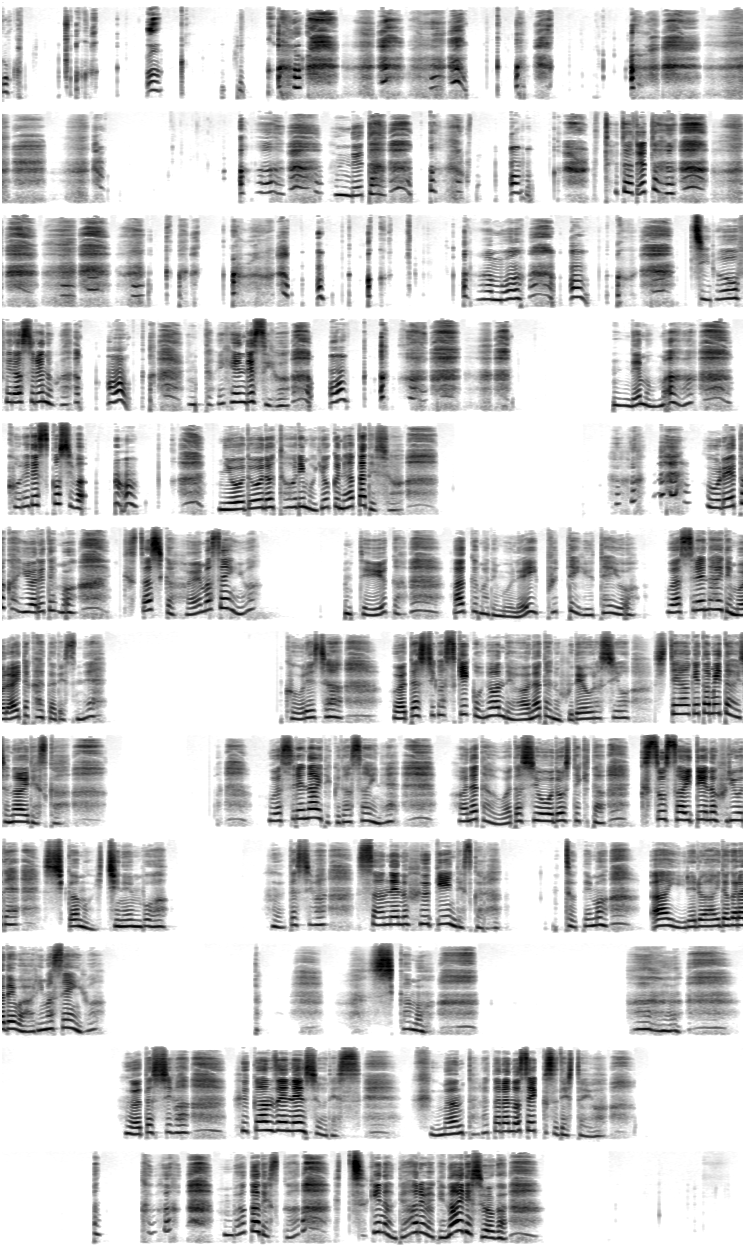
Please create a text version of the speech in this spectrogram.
出た。出た出た。あもう、うん、治療をフェラするのは変ですようん。でもまあこれで少しはうん。尿道の通りも良くなったでしょう。お礼とか言われても草しか生えませんよ。っていうかあくまでもレイプっていう手を忘れないでもらいたかったですね。これじゃ私が好き好んであなたの筆下ろしをしてあげたみたいじゃないですか。忘れないでくださいね。あなたは私を脅してきたクソ最低な不良でしかも1年後。私は3年の風紀委員ですから。とても相入れる間柄ではありませんよ。しかも 私は不完全燃焼です。不満タラタラのセックスでしたよ。バカですか？次なんてあるわけないでしょうが。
